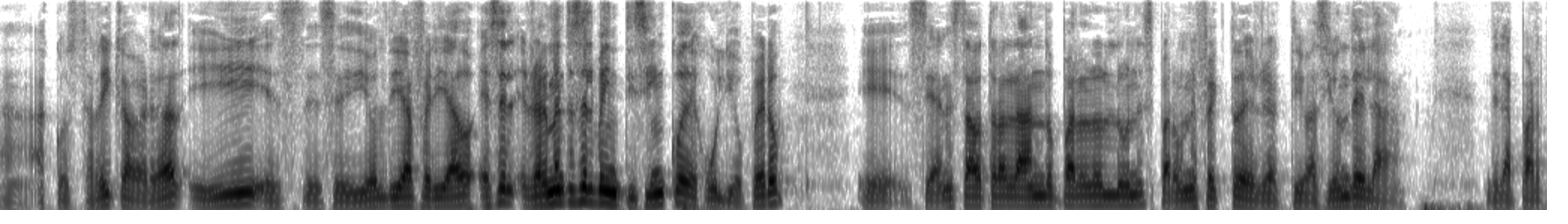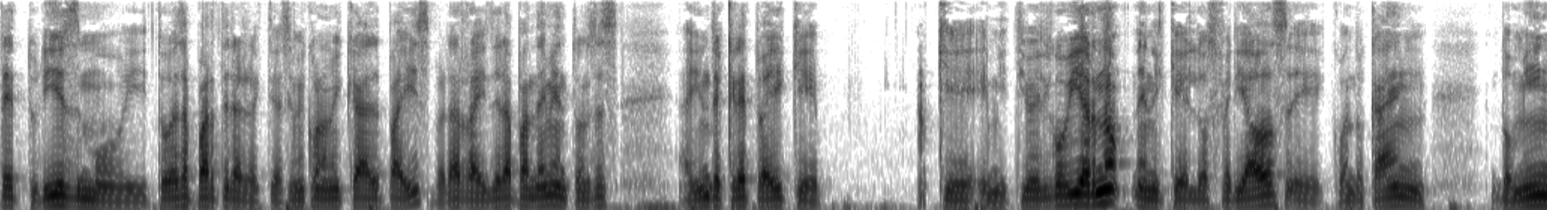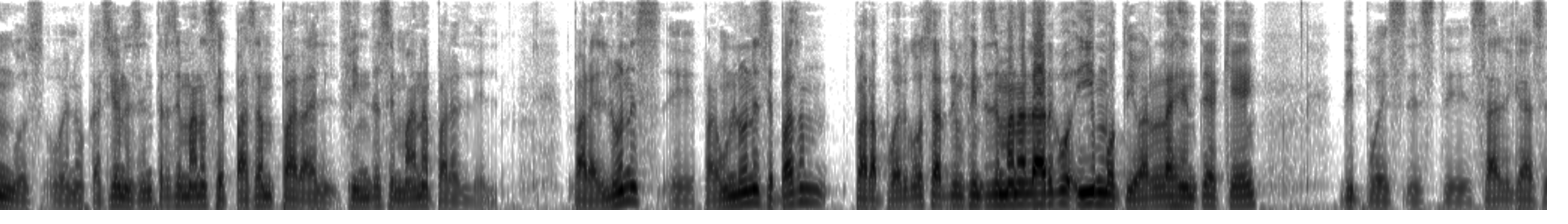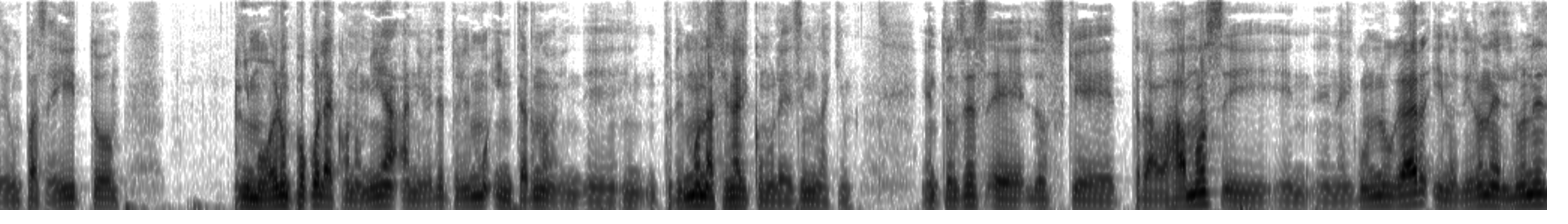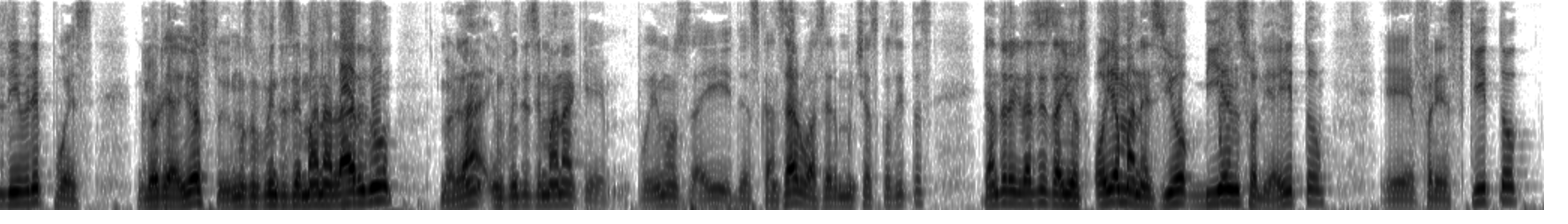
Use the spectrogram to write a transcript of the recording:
a, Costa Rica, ¿verdad? Y este, se dio el día feriado. Es el, realmente es el 25 de julio, pero eh, se han estado trasladando para los lunes para un efecto de reactivación de la, de la parte de turismo y toda esa parte de la reactivación económica del país, ¿verdad? A raíz de la pandemia. Entonces, hay un decreto ahí que, que emitió el gobierno en el que los feriados, eh, cuando caen domingos o en ocasiones entre semanas, se pasan para el fin de semana, para el, para el lunes, eh, para un lunes se pasan para poder gozar de un fin de semana largo y motivar a la gente a que di, pues este salga, se dé un paseíto y mover un poco la economía a nivel de turismo interno, in- eh, turismo nacional, como le decimos aquí. Entonces, eh, los que trabajamos eh, en, en algún lugar y nos dieron el lunes libre, pues gloria a Dios, tuvimos un fin de semana largo, ¿verdad? Un fin de semana que pudimos ahí descansar o hacer muchas cositas, dándole gracias a Dios. Hoy amaneció bien soleadito, eh, fresquito,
